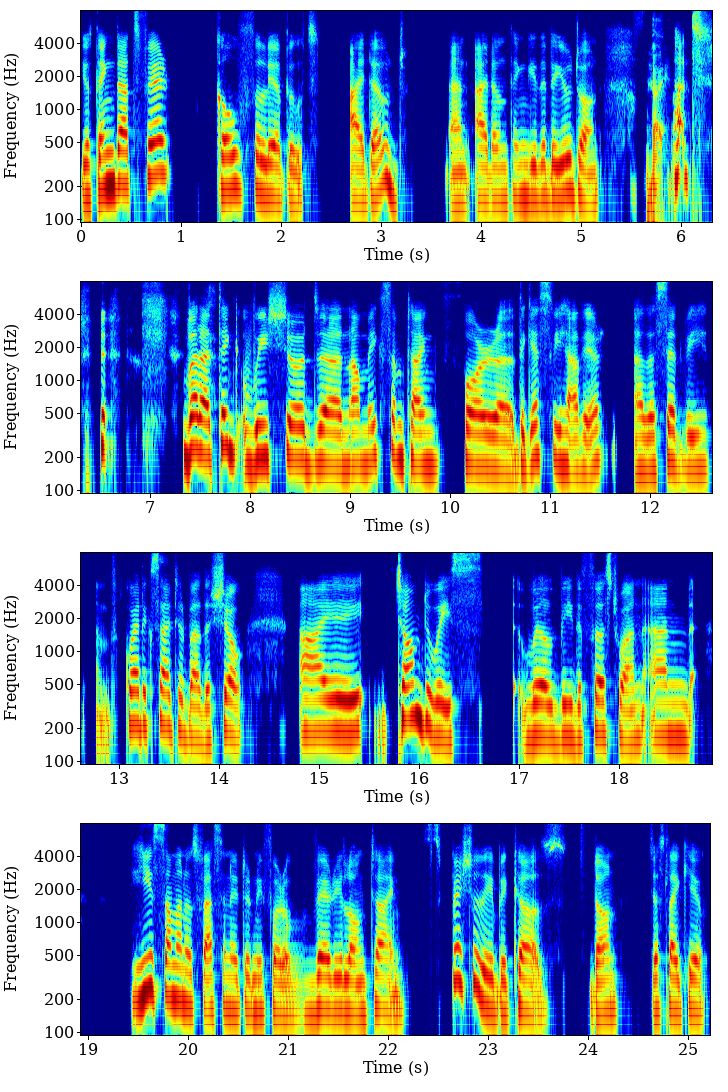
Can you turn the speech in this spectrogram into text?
You think that's fair? go fill your boots. I don't. And I don't think neither do you, Don. But, but I think we should uh, now make some time for uh, the guests we have here. As I said, we I'm quite excited about the show. I Tom DeWeese will be the first one, and he's someone who's fascinated me for a very long time, especially because Don, just like you,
